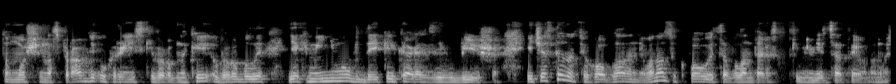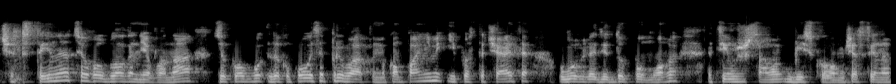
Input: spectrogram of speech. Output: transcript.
тому що насправді українські виробники виробили як мінімум в декілька разів більше. І частина цього обладнання вона закуповується волонтерськими ініціативами. Частина цього обладнання вона закупову- закуповується приватними компаніями і постачається у вигляді допомоги тим же самим військовим частинам.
